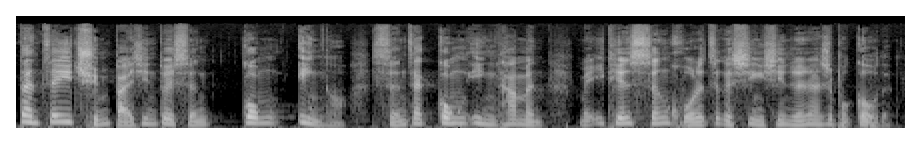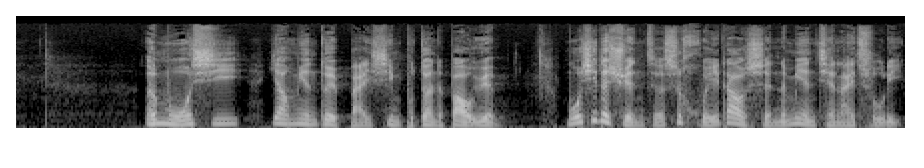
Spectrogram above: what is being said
但这一群百姓对神供应哦，神在供应他们每一天生活的这个信心仍然是不够的。而摩西要面对百姓不断的抱怨，摩西的选择是回到神的面前来处理，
